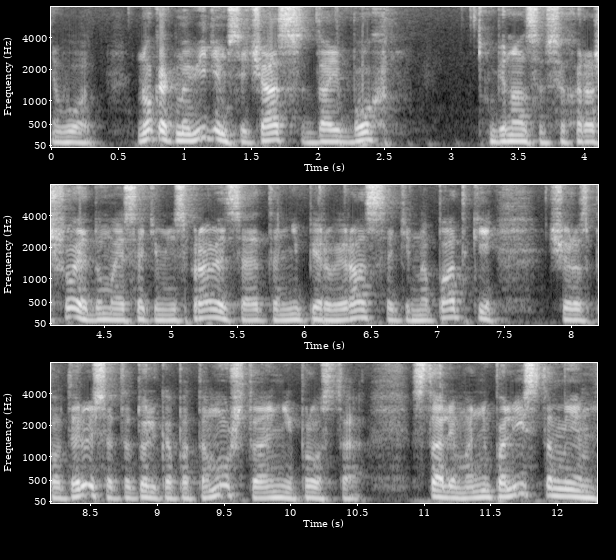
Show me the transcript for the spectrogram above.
Вот. Но, как мы видим, сейчас, дай бог, Binance все хорошо, я думаю, с этим не справиться. Это не первый раз, эти нападки. Еще раз повторюсь, это только потому, что они просто стали монополистами,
